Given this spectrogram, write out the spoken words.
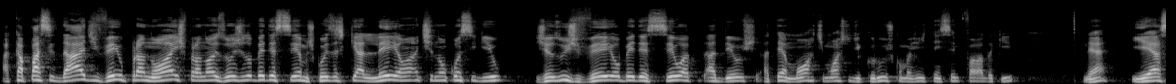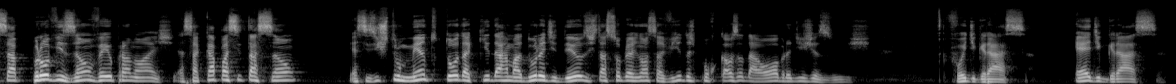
A capacidade veio para nós, para nós hoje obedecermos, coisas que a lei antes não conseguiu. Jesus veio, obedeceu a, a Deus até morte, morte de cruz, como a gente tem sempre falado aqui, né? E essa provisão veio para nós, essa capacitação, esse instrumento todo aqui da armadura de Deus está sobre as nossas vidas por causa da obra de Jesus. Foi de graça, é de graça.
